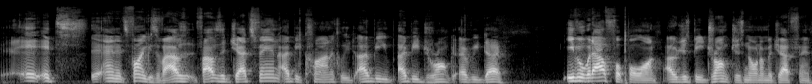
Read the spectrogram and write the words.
it, it's and it's funny because if I was if I was a Jets fan, I'd be chronically I'd be I'd be drunk every day, even without football on. I would just be drunk just knowing I'm a Jet fan.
